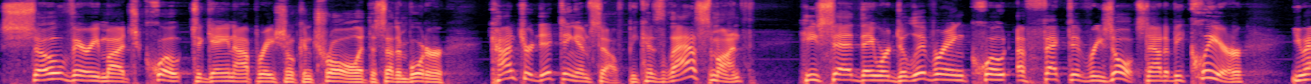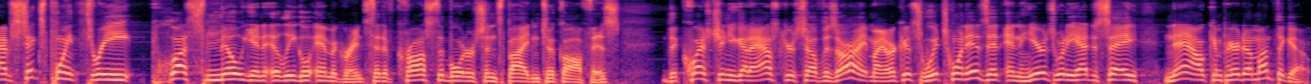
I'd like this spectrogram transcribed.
so very much, quote, to gain operational control at the southern border, contradicting himself because last month he said they were delivering, quote, effective results. Now, to be clear, you have 6.3 plus million illegal immigrants that have crossed the border since Biden took office the question you got to ask yourself is all right, Mayorkas, which one is it? And here's what he had to say now compared to a month ago.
